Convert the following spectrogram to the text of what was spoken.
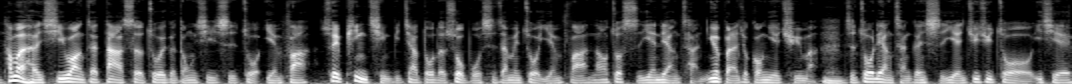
他们很希望在大社做一个东西是做研发，所以聘请比较多的硕博士在那边做研发，然后做实验量产。因为本来就工业区嘛，只做量产跟实验，继续做一些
